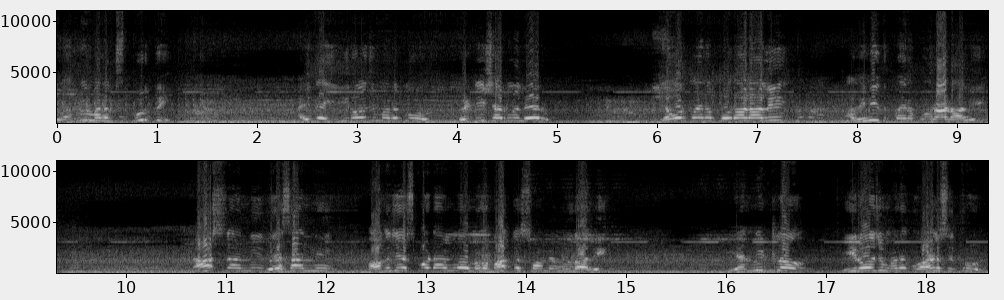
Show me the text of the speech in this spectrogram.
ఇవన్నీ మనకు స్ఫూర్తి. అయితే ఈరోజు మనకు బ్రిటిషర్లు లేరు. ఎవరిపైన పోరాడాలి? అవినీతి పైన పోరాడాలి. రాష్ట్రాన్ని దేశాన్ని బాగు చేసుకోవడంలో మన భాగస్వామ్యం ఉండాలి. ఈ ఈరోజు మనకు వాళ్ళ శత్రువులు.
